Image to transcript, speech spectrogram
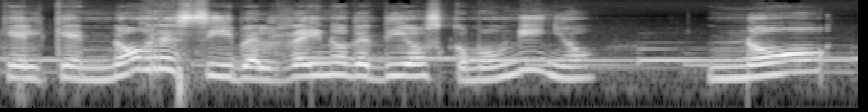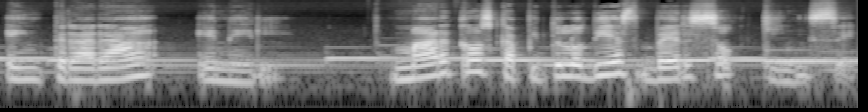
que el que no recibe el reino de Dios como un niño, no entrará en él. Marcos capítulo 10, verso 15.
